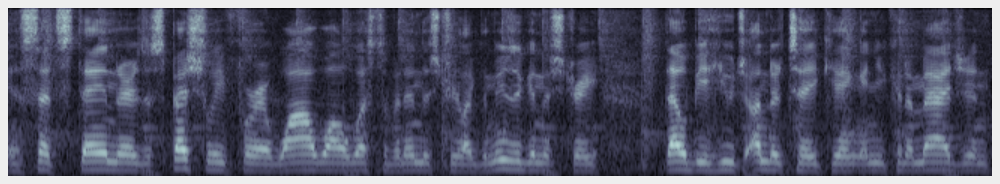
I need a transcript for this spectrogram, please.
and set standards, especially for a wild, wild west of an industry like the music industry, that would be a huge undertaking. And you can imagine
